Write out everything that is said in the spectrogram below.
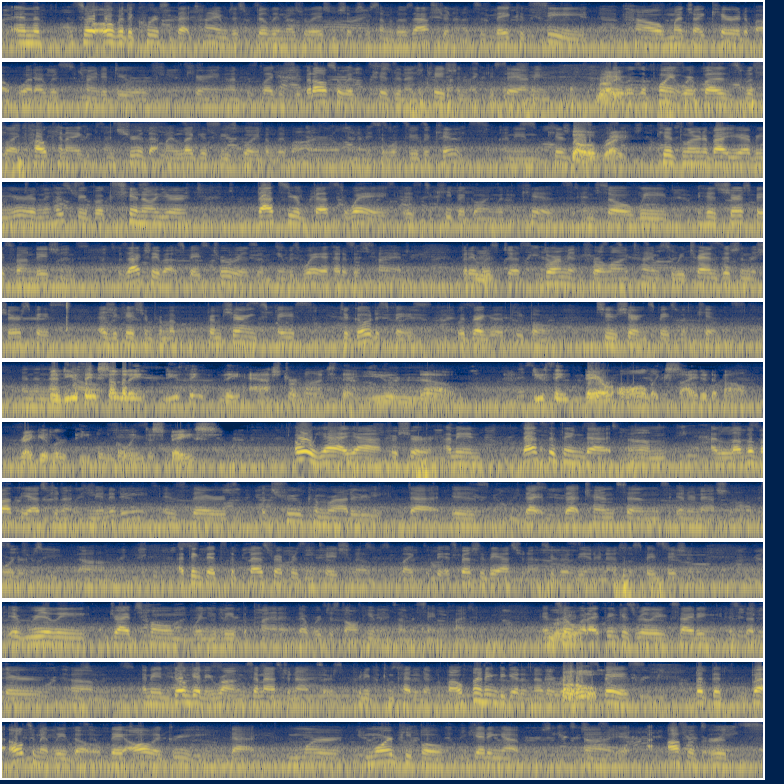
And the, so over the course of that time, just building those relationships with some of those astronauts, is they could see how much I cared about what I was trying to do of carrying on his legacy, but also with kids in education, like you say. I mean, Right. there was a point where Buzz was like, "How can I ensure that my legacy is going to live on?" And I said, "Well, through the kids. I mean, kids." Oh, right. kids learn about you every year in the history books you know you're that's your best way is to keep it going with the kids. And so we his share space foundation was actually about space tourism. He was way ahead of his time but it was hmm. just dormant for a long time. So we transitioned the share space education from a, from sharing space to go to space with regular people to sharing space with kids. And then And do you think somebody, do you think the astronauts that you know, do you think they're all excited about regular people going to space? Oh yeah, yeah, for sure. I mean, that's the thing that um, I love about the astronaut community is there's a true camaraderie that is that that transcends international borders. Um, I think that's the best representation of like, the, especially the astronauts who go to the International Space Station. It really drives home when you leave the planet that we're just all humans on the same planet. And so what I think is really exciting is that they're, um, I mean, don't get me wrong, some astronauts are pretty competitive about wanting to get another run Oh. in space. But the, but ultimately though, they all agree that more more people getting up uh, off of Earth's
